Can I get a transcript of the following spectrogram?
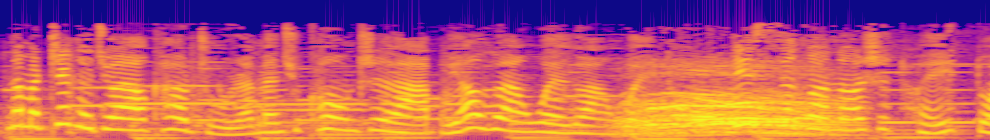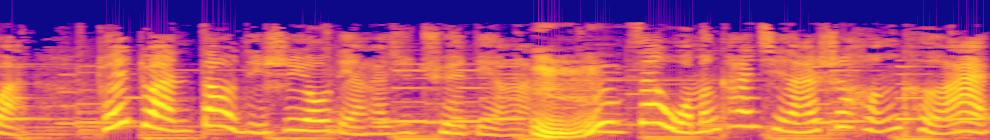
那么这个就要靠主人们去控制啦，不要乱喂乱喂。第四个呢是腿短，腿短到底是优点还是缺点啊？在我们看起来是很可爱，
